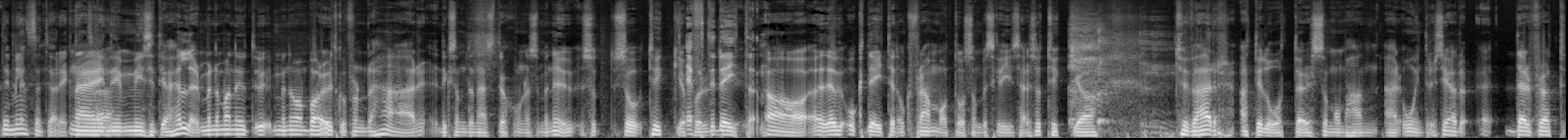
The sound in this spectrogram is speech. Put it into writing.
det minns inte jag riktigt. Nej, det minns inte jag heller. Men när man, ut, men när man bara utgår från det här, liksom den här situationen som är nu, så, så tycker jag... Efter dejten? Ja, och dejten och framåt då som beskrivs här, så tycker jag tyvärr att det låter som om han är ointresserad. Eh, Därför att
